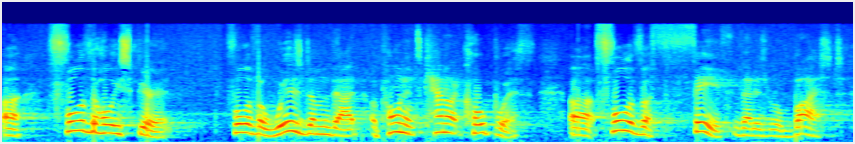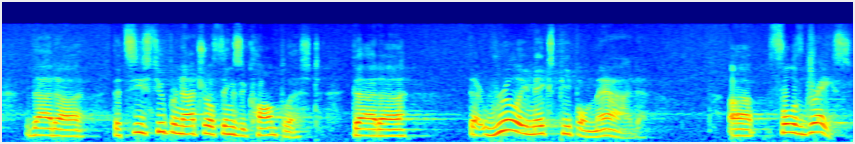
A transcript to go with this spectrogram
uh, full of the Holy Spirit, full of a wisdom that opponents cannot cope with, uh, full of a faith that is robust, that, uh, that sees supernatural things accomplished, that, uh, that really makes people mad, uh, full of grace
